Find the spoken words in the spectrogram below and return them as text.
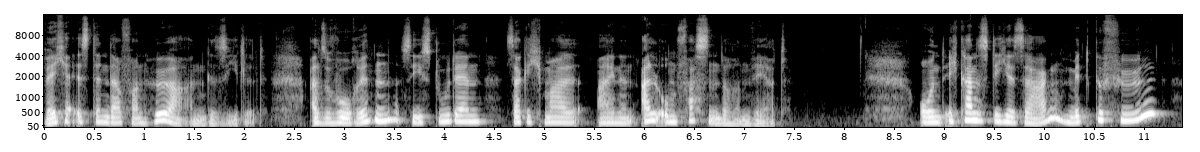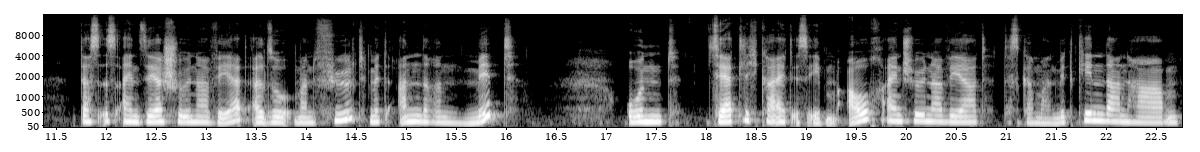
welcher ist denn davon höher angesiedelt? Also worin siehst du denn, sag ich mal, einen allumfassenderen Wert? Und ich kann es dir hier sagen, Mitgefühl das ist ein sehr schöner Wert. Also man fühlt mit anderen mit und Zärtlichkeit ist eben auch ein schöner Wert. Das kann man mit Kindern haben,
